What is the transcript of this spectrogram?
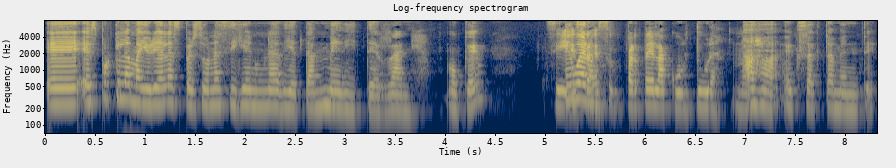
Eh, es porque la mayoría de las personas siguen una dieta mediterránea, ¿ok? Sí, bueno, es parte de la cultura, ¿no? Ajá, exactamente.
